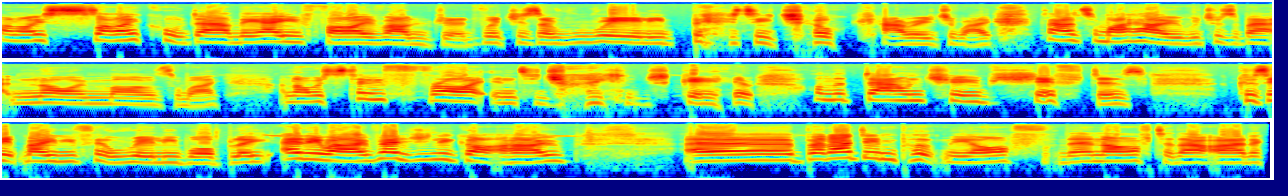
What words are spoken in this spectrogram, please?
and I cycled down the A500 which is a really busy dual carriageway down to my home which was about nine miles away and I was too frightened to change gear on the down tube shifters because it made me feel really wobbly. Anyway I eventually got home uh, but that didn't put me off. Then after that I had a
